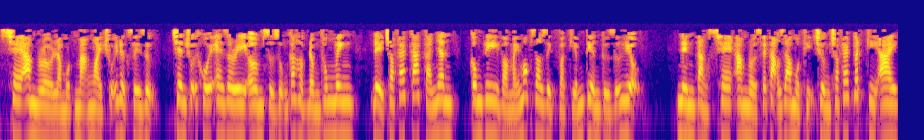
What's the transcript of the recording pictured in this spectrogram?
ShareAmr là một mạng ngoài chuỗi được xây dựng trên chuỗi khối Ethereum sử dụng các hợp đồng thông minh để cho phép các cá nhân, công ty và máy móc giao dịch và kiếm tiền từ dữ liệu. Nền tảng ShareAmr sẽ tạo ra một thị trường cho phép bất kỳ ai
